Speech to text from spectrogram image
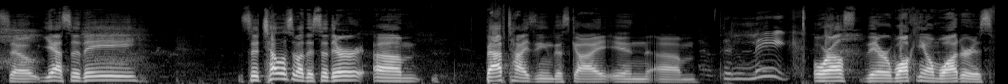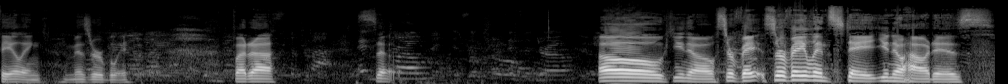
So yeah, so they, so tell us about this. So they're um, baptizing this guy in, um, The lake. or else their walking on water is failing miserably. But uh, so. Oh, you know, survey, surveillance state. You know how it is.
